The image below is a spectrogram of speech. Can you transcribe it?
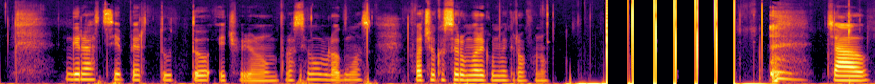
grazie per tutto e ci vediamo in un prossimo vlogmas faccio questo rumore col microfono. Ciao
